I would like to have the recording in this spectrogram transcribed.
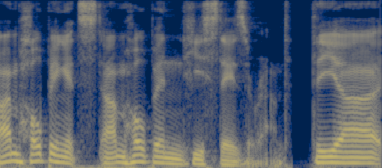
I'm hoping it's. I'm hoping he stays around. The uh,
